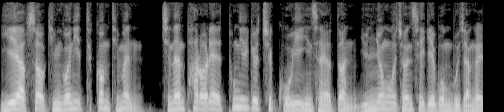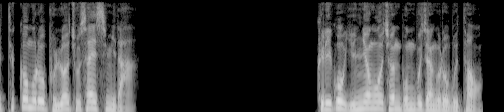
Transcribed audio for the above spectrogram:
이에 앞서 김건희 특검팀은 지난 8월에 통일교 측 고위 인사였던 윤영호 전 세계본부장을 특검으로 불러 조사했습니다. 그리고 윤영호 전 본부장으로부터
